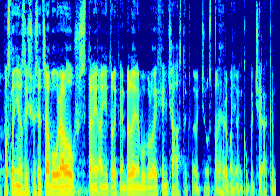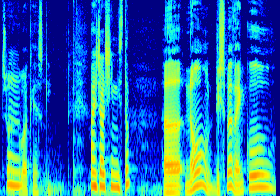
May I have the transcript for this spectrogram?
poslední noc, když už se třeba bouralo, už stany ani tolik nebyly, nebo bylo jich jen část, tak jsme většinou spali hromadě venku pod čerákem, třeba mm. to bylo taky hezký. Máš další místo? Uh, no, když jsme venku,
